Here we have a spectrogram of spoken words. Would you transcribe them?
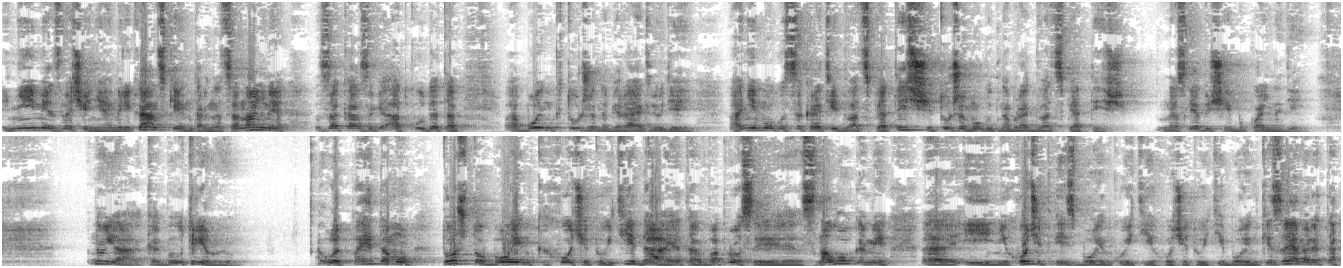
не имеет значения, американские, интернациональные заказы откуда-то, Боинг тут же набирает людей. Они могут сократить 25 тысяч и тут же могут набрать 25 тысяч на следующий буквально день. Ну, я как бы утрирую. Вот, поэтому то, что Боинг хочет уйти, да, это вопросы с налогами, э, и не хочет весь Боинг уйти, хочет уйти Боинг из Эверетта.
